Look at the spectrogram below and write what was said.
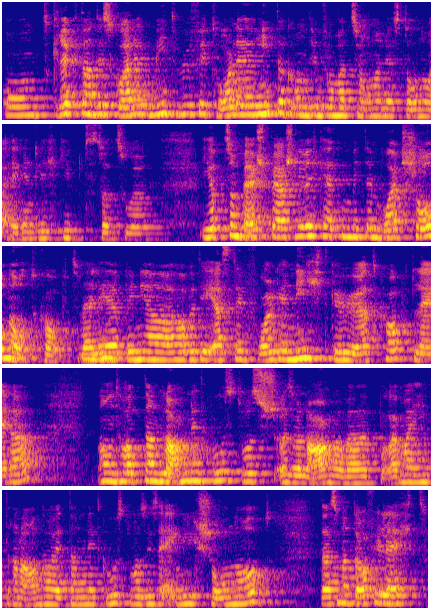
und kriege dann das gar nicht mit, wie viele tolle Hintergrundinformationen es da noch eigentlich gibt dazu. Ich habe zum Beispiel auch Schwierigkeiten mit dem Wort Shownote gehabt, weil mhm. ich bin ja, habe die erste Folge nicht gehört gehabt, leider. Und habe dann lang nicht gewusst, was, also lang, aber ein paar Mal hintereinander halt dann nicht gewusst, was ist eigentlich Shownote. Dass man da vielleicht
